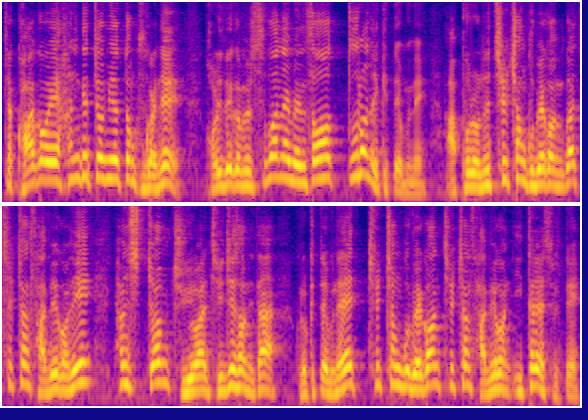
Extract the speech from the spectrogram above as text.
자 과거의 한계점이었던 구간을 거리대금을 수반하면서 뚫어냈기 때문에 앞으로는 7,900원과 7,400원이 현 시점 주요한 지지선이다. 그렇기 때문에 7,900원, 7,400원 이탈했을 때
